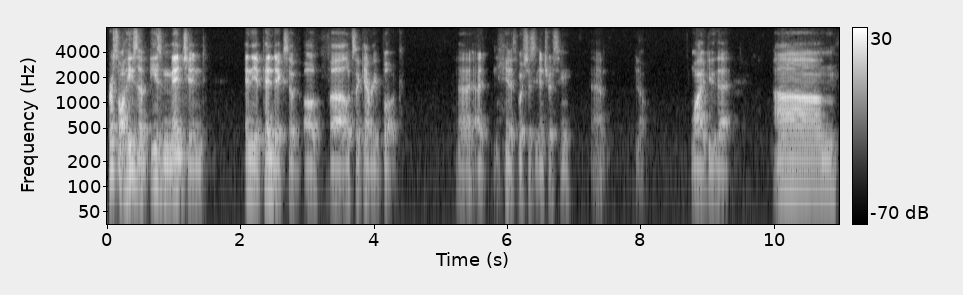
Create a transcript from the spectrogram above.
first of all, he's a he's mentioned in the appendix of of uh, looks like every book, uh, I, which is interesting. Uh, you know, why I do that? Um,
